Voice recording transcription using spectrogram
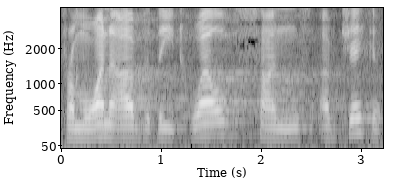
from one of the 12 sons of Jacob.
